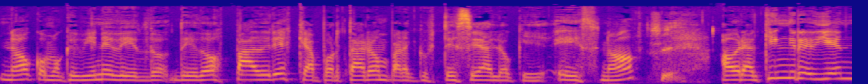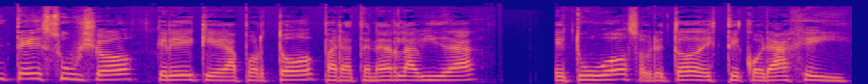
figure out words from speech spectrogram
no como que viene de, de, dos padres que aportaron para que usted sea lo que es no sí. Ahora qué ingrediente suyo cree que aportó para tener la vida que tuvo sobre todo este coraje y,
